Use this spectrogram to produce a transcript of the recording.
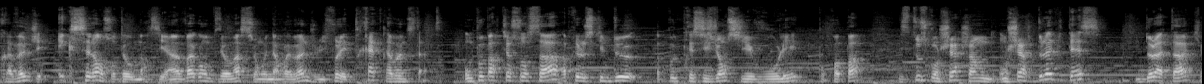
Revenge est excellent sur Théomars, il y a un wagon de Théomars sur une Revenge, il faut les très très bonnes stats. On peut partir sur ça, après le skill 2, un peu de précision si vous voulez, pourquoi pas. c'est tout ce qu'on cherche, hein. on cherche de la vitesse, de l'attaque,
